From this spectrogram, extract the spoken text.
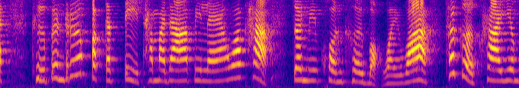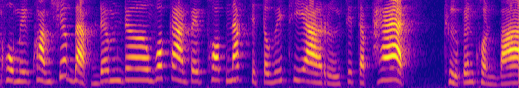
ทย์ ถือเป็นเรื่องปกติธรรมดาไปแล้วอะค่ะ จนมีคนเคยบอกไว้ว่า ถ้าเกิดใครยังคงมีความเชื่อแบบเดิมๆว่าการไปพบนักจิตวิทยาหรือจิตแพทย์ ถือเป็นคนบ้า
